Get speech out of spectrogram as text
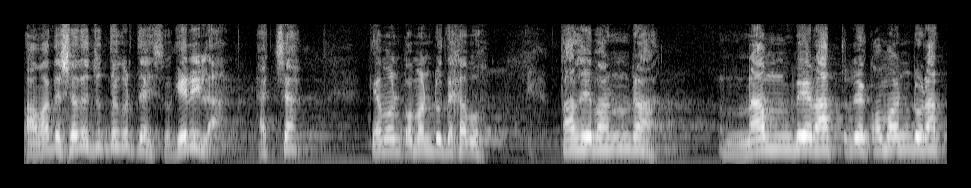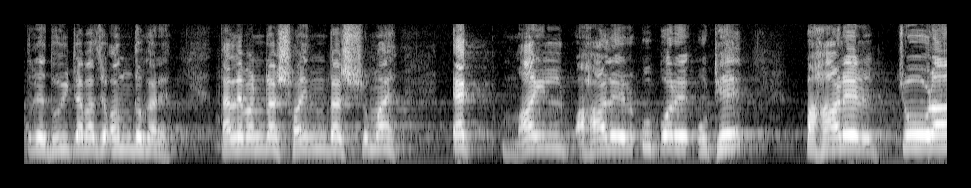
আমাদের সাথে যুদ্ধ করতে আইসো গেরিলা আচ্ছা কেমন কমান্ডো দেখাবো? তালেবানরা নামবে রাত্রে কমান্ডো রাত্রে দুইটা বাজে অন্ধকারে। তালেবানরা সন্ধ্যার সময় এক মাইল পাহাড়ের উপরে উঠে পাহাড়ের চোড়া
